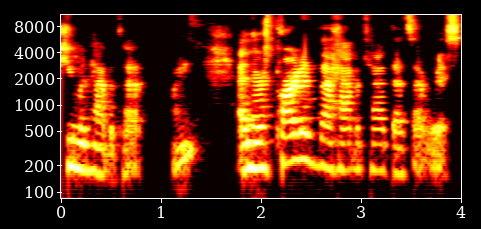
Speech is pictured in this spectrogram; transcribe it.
human habitat, right? And there's part of the habitat that's at risk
